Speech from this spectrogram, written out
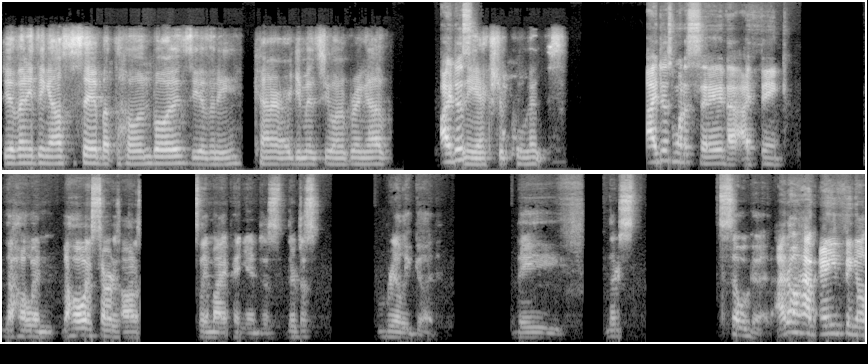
do you have anything else to say about the Hoenn boys? Do you have any counter arguments you want to bring up? I just, Any extra points? I just want to say that I think the Hoenn, the Hoenn starters, honestly, in my opinion, just they're just really good. They, they're so good. I don't have anything else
